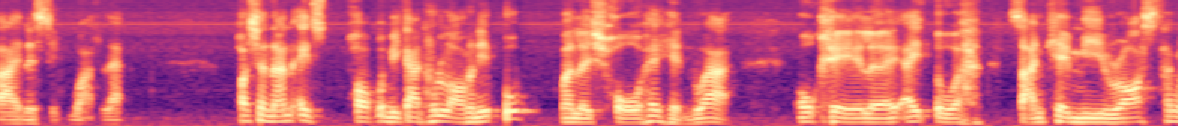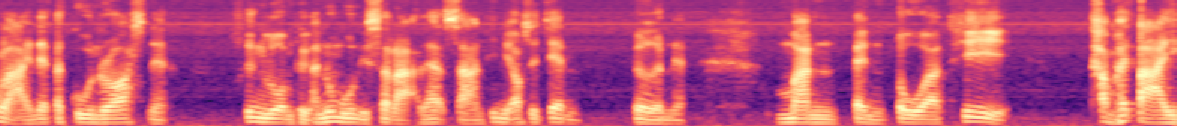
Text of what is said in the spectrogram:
ตายในสิบวันแล้ว เพราะฉะนั้นไอ้พอมีการทดลองอันนี้ปุ๊บ มันเลยโชว์ให้เห็นว่า โอเคเลยไอ้ตัวสารเคมีรอสทั้งหลายเนี่ยตระกูลรอสเนี่ยซึ่งรวมถึงอนุมูลอิสระ และสารที่มีออกซิเจนเกินเนี่ย มันเป็นตัวที่ทำให้ตายจ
